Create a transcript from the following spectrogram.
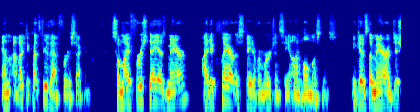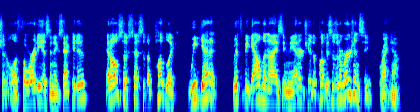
And I'd like to cut through that for a second. So, my first day as mayor, I declare a state of emergency on homelessness. It gives the mayor additional authority as an executive. It also says to the public, we get it. We have to be galvanizing the energy of the public. This is an emergency right now.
